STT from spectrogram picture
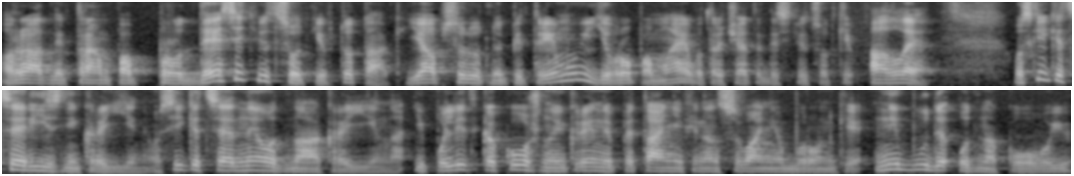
радник Трампа про 10%, то так, я абсолютно підтримую, Європа має витрачати 10%. Але Оскільки це різні країни, оскільки це не одна країна, і політика кожної країни в питанні фінансування оборонки не буде однаковою,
